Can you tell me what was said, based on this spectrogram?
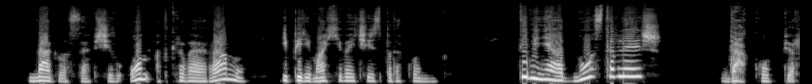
— нагло сообщил он, открывая раму и перемахивая через подоконник. «Ты меня одну оставляешь?» «Да, Коппер,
